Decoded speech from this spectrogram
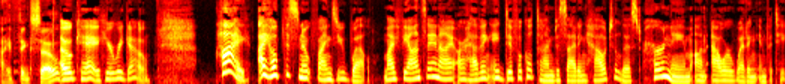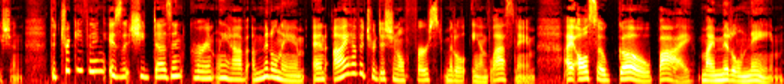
I think so. Okay, here we go. Hi, I hope this note finds you well. My fiance and I are having a difficult time deciding how to list her name on our wedding invitation. The tricky thing is that she doesn't currently have a middle name, and I have a traditional first, middle, and last name. I also go by my middle name.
